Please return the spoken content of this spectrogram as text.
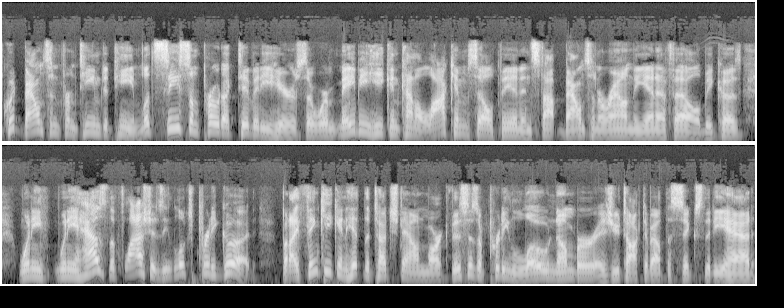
quit bouncing from team to team. Let's see some productivity here so where maybe he can kind of lock himself in and stop bouncing around the NFL because when he when he has the flashes, he looks pretty good but I think he can hit the touchdown mark. This is a pretty low number, as you talked about the six that he had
